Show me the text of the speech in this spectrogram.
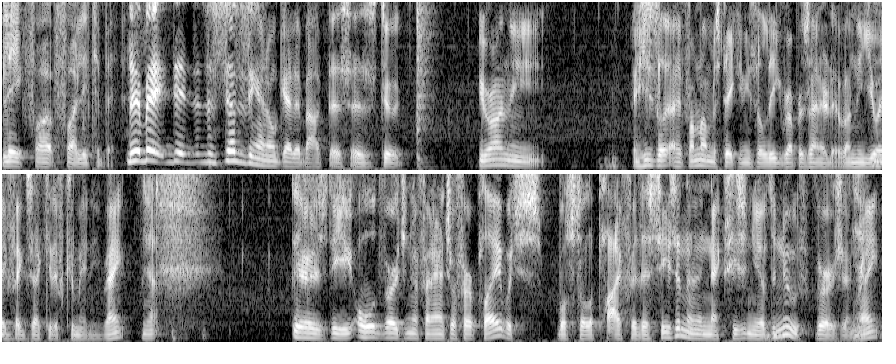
league for for a little bit. Yeah, but the, the, the other thing I don't get about this is, dude, you're on the. He's, if I'm not mistaken, he's the league representative on the UEFA executive committee, right? Yeah. There's the old version of financial fair play, which will still apply for this season, and then next season you have the new version, Yeah. right?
